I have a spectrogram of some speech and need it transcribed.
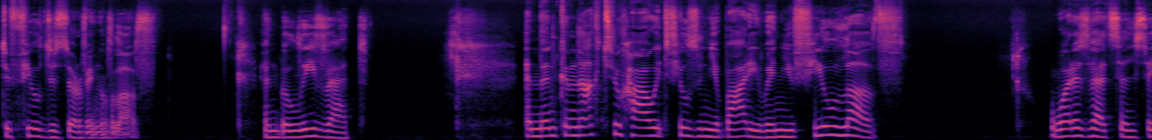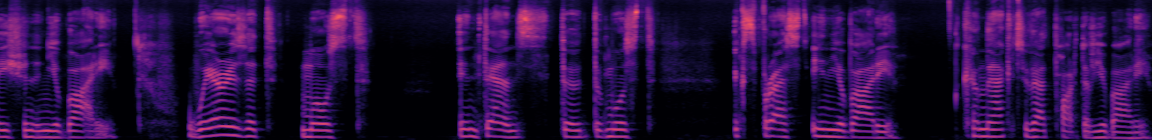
to feel deserving of love and believe that. And then connect to how it feels in your body when you feel love. What is that sensation in your body? Where is it most intense, the, the most expressed in your body. connect to that part of your body.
